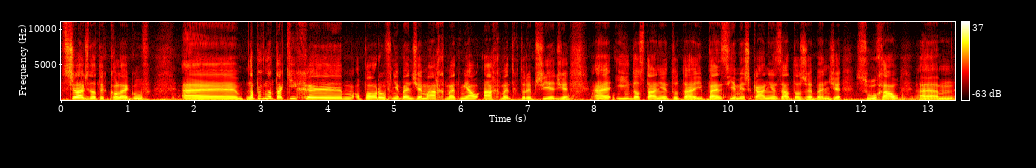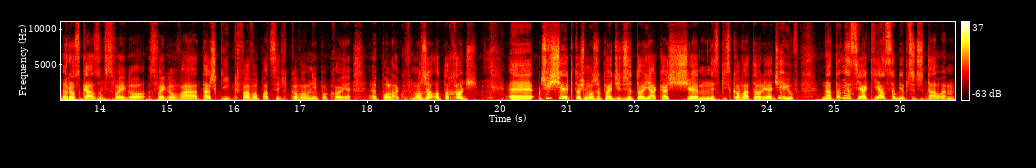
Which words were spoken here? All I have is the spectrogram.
strzelać do tych kolegów. E, na pewno takich e, oporów nie będzie Mahmed, miał Ahmed, który przyjedzie e, i dostanie tutaj pensję, mieszkanie za to, że będzie słuchał em, rozkazów swojego, swojego wataszki i krwawo pacyfikował niepokoje e, Polaków. Może o to chodzi. E, oczywiście ktoś może powiedzieć, że to jakaś spiskowa teoria dziejów. Natomiast jak ja sobie przeczytałem,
